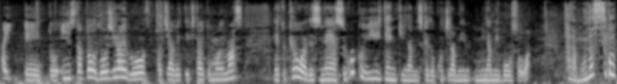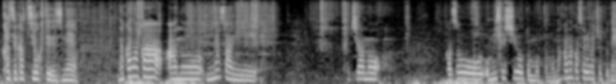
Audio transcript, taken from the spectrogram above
はい。えっ、と、インスタと同時ライブを立ち上げていきたいと思います。えっ、と、今日はですね、すごくいい天気なんですけど、こちら南房総は。ただ、ものすごい風が強くてですね、なかなか、あの、皆さんに、こちらの画像をお見せしようと思っても、なかなかそれがちょっとね、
